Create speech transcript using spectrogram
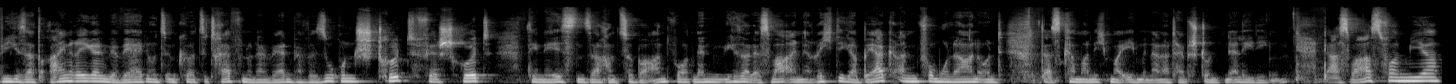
wie gesagt, reinregeln. Wir werden uns in Kürze treffen und dann werden wir versuchen, Schritt für Schritt die nächsten Sachen zu beantworten. Denn wie gesagt, es war ein richtiger Berg an Formularen und das kann man nicht mal eben in anderthalb Stunden erledigen. Das war's von mir.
